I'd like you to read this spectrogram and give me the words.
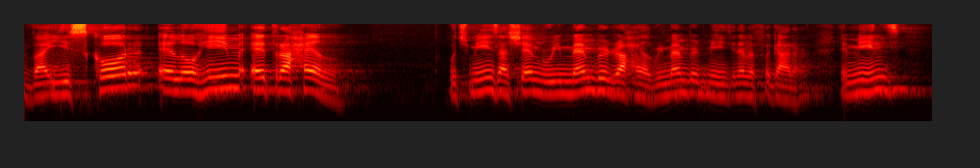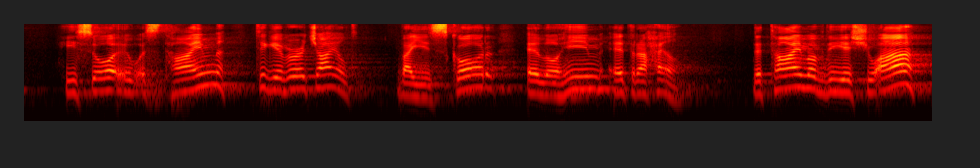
"Vayiskor Elohim et Rachel." which means Hashem remembered Rahel. Remembered means he never forgot her. It means he saw it was time to give her a child. Vayiskor Elohim et Rahel. The time of the Yeshua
